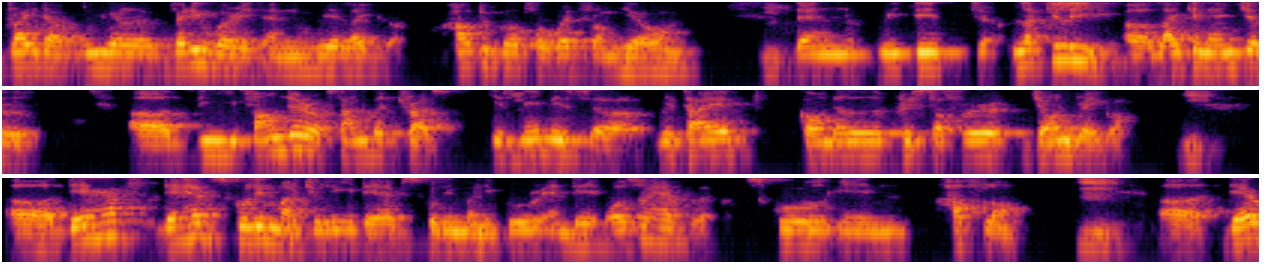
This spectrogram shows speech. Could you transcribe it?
dried up we were very worried and we were like how to go forward from here on? Mm. then we did luckily uh, like an angel the founder of sunbird trust his hmm. name is uh, retired colonel christopher john Rego. Mm. Uh, they have they have school in Majuli, they have school in Manipur, and they also have school in Haflong. Mm. Uh, they're,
